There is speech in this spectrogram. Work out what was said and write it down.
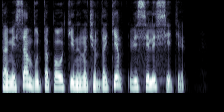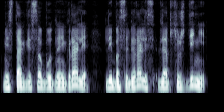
Там и сям, будто паутины на чердаке, висели сети. Места, где свободно играли, либо собирались для обсуждений,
